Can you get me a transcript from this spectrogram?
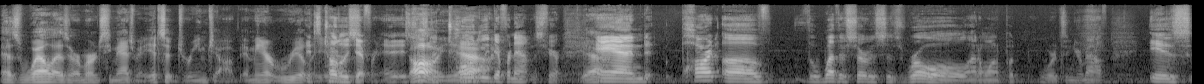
as well as our emergency management, it's a dream job. I mean, it really It's totally different. It's just Oh, a yeah. totally different atmosphere. Yeah. And part of the Weather Service's role, I don't want to put words in your mouth, is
